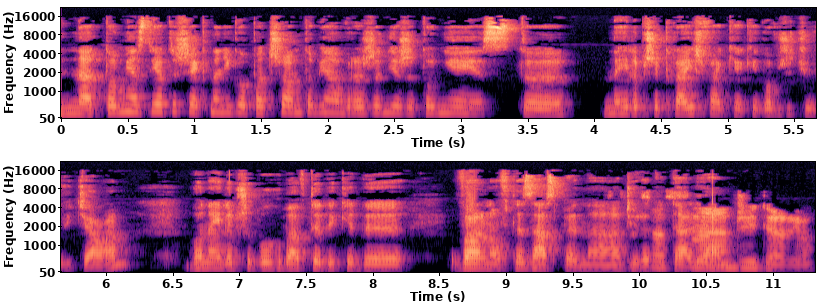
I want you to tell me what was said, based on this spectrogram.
natomiast ja też jak na niego patrzyłam, to miałam wrażenie, że to nie jest e, najlepszy krajszwajk, jakiego w życiu widziałam, bo najlepszy był chyba wtedy, kiedy walnął w tę zaspę na Giro d'Italia. Na Giro,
